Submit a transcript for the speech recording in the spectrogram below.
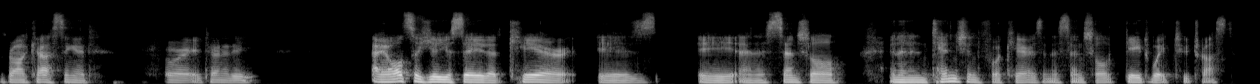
broadcasting it for eternity. I also hear you say that care is a an essential and an intention for care is an essential gateway to trust.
